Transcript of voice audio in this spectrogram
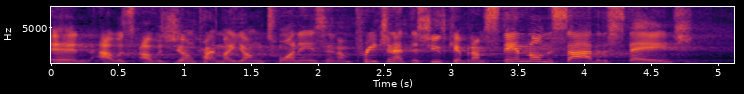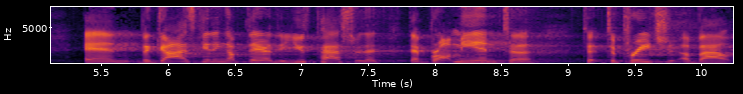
and I was, I was young, probably my young 20s, and I'm preaching at this youth camp, and I'm standing on the side of the stage, and the guy's getting up there, the youth pastor that, that brought me in to, to, to preach about,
